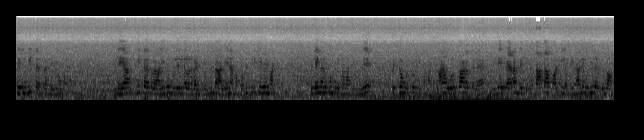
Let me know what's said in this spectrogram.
பெரிய வீட்டில் இருக்கிற பெரியவங்க இல்லையா? வீட்டில் இருக்கிற வயது முதிர்ந்தவர்கள் இருந்தாலே நமக்கு வந்து பிடிக்கவே மாட்டேங்குது. பிள்ளைங்களுக்கும் பிடிக்க மாட்டேங்குது பெற்றவங்களுக்கும் பிடிக்க மாட்டேங்குது. ஆனால் ஒரு காலத்தில் இதே பேரம் பேத்திங்க தாத்தா பாட்டி அப்படின்னாலே உயிரிழகு தான்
